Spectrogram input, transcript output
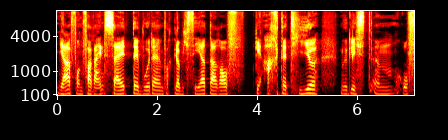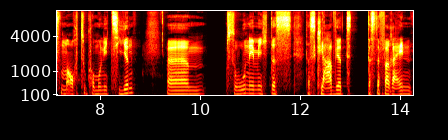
ja, von Vereinsseite wurde einfach, glaube ich, sehr darauf geachtet, hier möglichst ähm, offen auch zu kommunizieren. Ähm, so nämlich, dass, dass klar wird, dass der Verein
